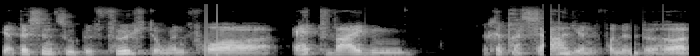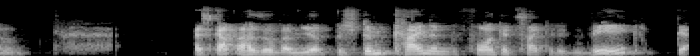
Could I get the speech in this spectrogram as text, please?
ja bis hin zu Befürchtungen vor etwaigen Repressalien von den Behörden. Es gab also bei mir bestimmt keinen vorgezeichneten Weg, der,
